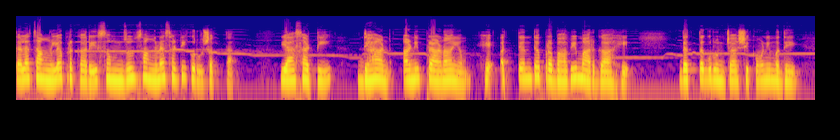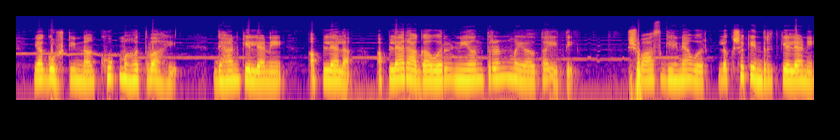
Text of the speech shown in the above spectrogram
त्याला चांगल्या प्रकारे समजून सांगण्यासाठी करू शकता. यासाठी ध्यान आणि प्राणायाम हे अत्यंत प्रभावी मार्ग आहे. दत्तगुरूंच्या शिकवणीमध्ये या गोष्टींना खूप महत्त्व आहे. ध्यान केल्याने आपल्याला आपल्या रागावर नियंत्रण मिळवता येते. श्वास घेण्यावर लक्ष केंद्रित केल्याने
